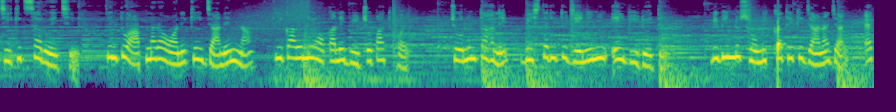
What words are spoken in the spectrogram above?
চিকিৎসা রয়েছে। কিন্তু আপনারা অনেকেই জানেন না কী কারণে অকালে বীর্যপাত হয়। চলুন তাহলে বিস্তারিত জেনে নিন এই ভিডিওতে। বিভিন্ন সমীক্ষা থেকে জানা যায়, এক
